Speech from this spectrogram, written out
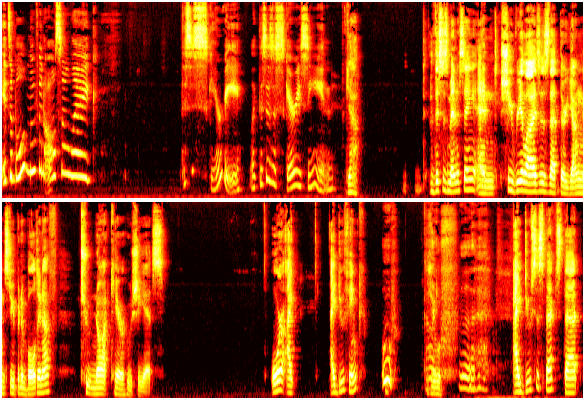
It's a bold move and also like this is scary. Like this is a scary scene. Yeah. This is menacing, and she realizes that they're young and stupid and bold enough to not care who she is. Or I, I do think, Ooh. Oof. I do suspect that,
